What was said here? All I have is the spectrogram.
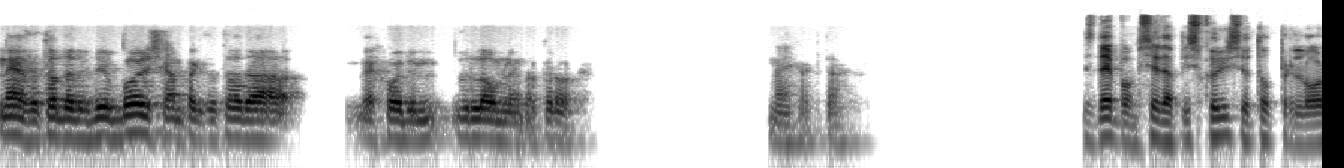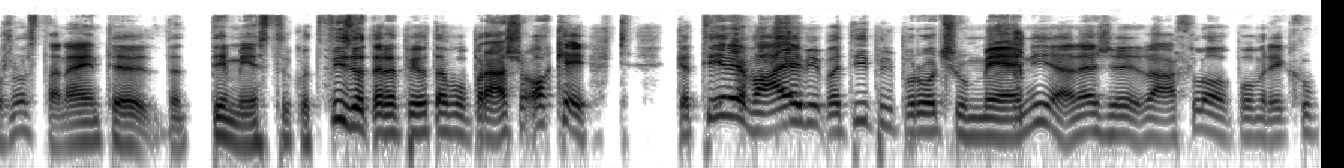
Ne zato, da bi bil boljši, ampak zato, da ne hodim zlomljen okrog. Nekako tako zdaj bom seveda izkoristil to priložnost ne, in te na tem mestu kot fizioterapeuta vprašal, okay, katere vaje bi pa ti priporočil meni, ne, že rahlo, bom rekel,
